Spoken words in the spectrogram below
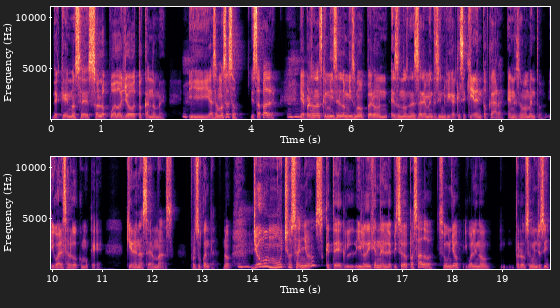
de que, no sé, solo puedo yo tocándome y hacemos eso y está padre. Y hay personas que me dicen lo mismo, pero eso no necesariamente significa que se quieren tocar en ese momento. Igual es algo como que quieren hacer más por su cuenta, ¿no? Yo hubo muchos años que te, y lo dije en el episodio pasado, según yo, igual y no, pero según yo sí.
